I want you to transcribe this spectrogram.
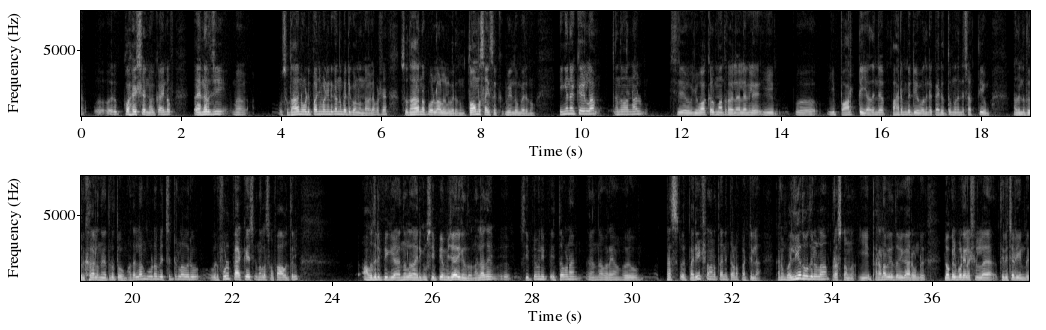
ഒരു കൊഹഷൻ ഒരു കൈൻഡ് ഓഫ് എനർജി സുധാകരൻ ഓടിപ്പാഞ്ഞ് പണിയെടുക്കാനൊന്നും പറ്റിക്കൊള്ളുന്നുണ്ടാവില്ല പക്ഷേ സുധാകരനെ പോലുള്ള ആളുകൾ വരുന്നു. തോമസ് ഐസക് വീണ്ടും വരുന്നു. ഇങ്ങനെയൊക്കെയുള്ള എന്ന് പറഞ്ഞാൽ യുവാക്കൾ മാത്രമല്ല അല്ലെങ്കിൽ ഈ ഈ പാർട്ടി അതിന്റെ പാരമ്പര്യവും അതിന്റെ കരുത്തും അതിന്റെ ശക്തിയും അതിന്റെ ദീർഘകാല നേതൃത്വവും അതെല്ലാം കൂടെ വെച്ചിട്ടുള്ള ഒരു ഒരു ഫുൾ പാക്കേജ് എന്നുള്ള സ്വഭാവത്തിൽ അവതരിപ്പിക്കുക എന്നുള്ളതായിരിക്കും സി പി എം വിചാരിക്കുന്നത്. അല്ലാതെ സി പി എമ്മിന് ഇത്തവണ എന്താ പറയുക ഒരു ടെസ്റ്റ് ഒരു പരീക്ഷ നടത്താൻ ഇത്തവണ പറ്റില്ല. കാരണം വലിയ തോതിലുള്ള പ്രശ്നം. ഈ ഭരണവിരുദ്ധ വികാരമുണ്ട് ലോക്കൽ ബോഡി ഇലക്ഷനിലെ തിരിച്ചടിയുണ്ട്.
